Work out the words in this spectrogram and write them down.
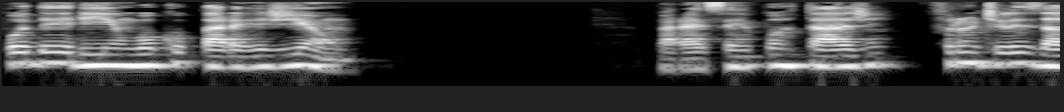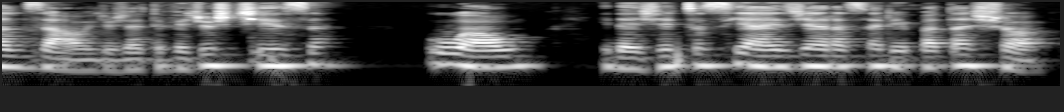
poderiam ocupar a região. Para essa reportagem, foram utilizados áudios da TV Justiça, UAU e das redes sociais de Araçari Pataxó.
